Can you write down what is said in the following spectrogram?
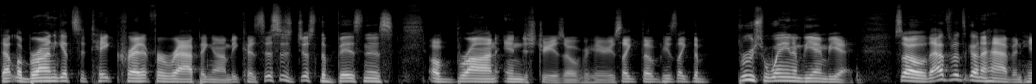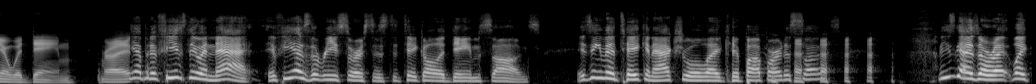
that lebron gets to take credit for rapping on because this is just the business of bron industries over here. He's like the he's like the bruce wayne of the nba so that's what's gonna happen here with dame right Yeah, but if he's doing that, if he has the resources to take all of Dame's songs, isn't he gonna take an actual like hip hop artist songs? These guys are right. Like,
